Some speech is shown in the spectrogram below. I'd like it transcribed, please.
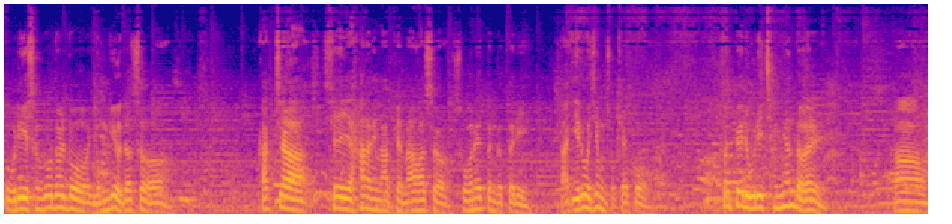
또 우리 성도들도 용기 얻어서 각자 새해 하나님 앞에 나와서 소원했던 것들이 다 이루어지면 좋겠고 특별히 우리 청년들 어,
